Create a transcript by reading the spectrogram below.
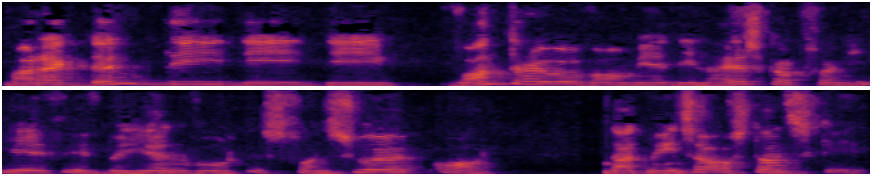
Maar ek dink die die die wantroue waarmee die leierskap van die EFF beheen word is van so 'n aard dat mense afstand skep.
